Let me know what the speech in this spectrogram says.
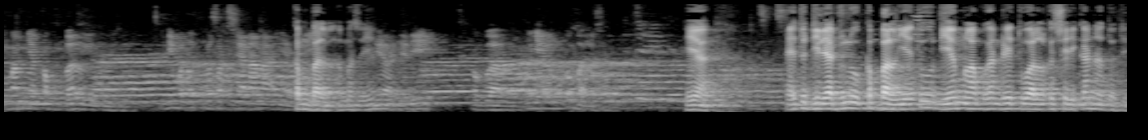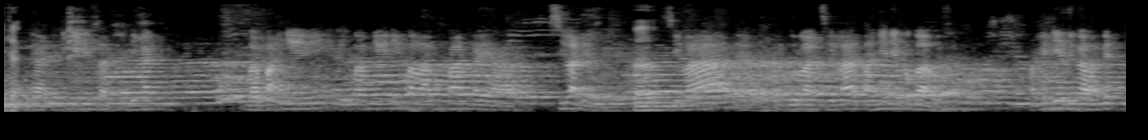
imamnya kebal gitu. Ini menurut persaksian anaknya. Kembal apa maksudnya? Iya, jadi kebal. Punya ilmu kebal. Iya. Nah, itu dilihat dulu kebalnya itu dia melakukan ritual kesyirikan atau tidak. Nah, jadi gini Ustaz. Jadi kan bapaknya ini, eh, imamnya ini melakukan kayak silat ya. Hah? Silat, ya, perguruan silat, tanya dia kebal. Tapi dia juga ya.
